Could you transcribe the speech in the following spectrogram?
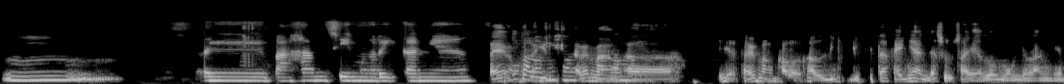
Hmm. Eh, paham sih mengerikannya. tapi Jadi kalau gini, tapi memang eh, iya tapi memang kalau kalau di, di kita kayaknya agak susah ya lo mau ngilangin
